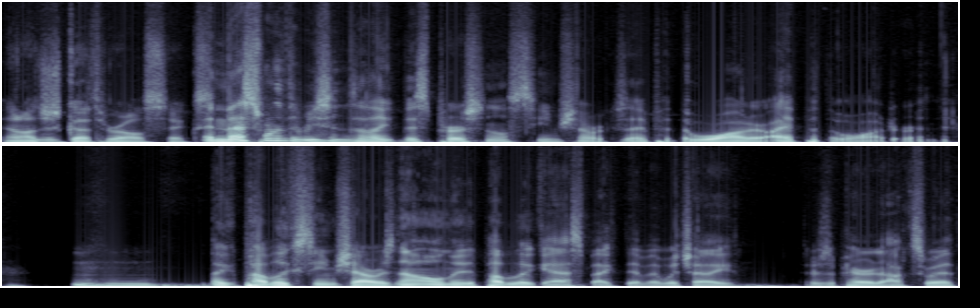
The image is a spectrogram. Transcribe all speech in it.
And I'll just go through all six. and that's one of the reasons i like this personal steam shower because i put the water i put the water in there hmm like public steam showers not only the public aspect of it which i there's a paradox with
